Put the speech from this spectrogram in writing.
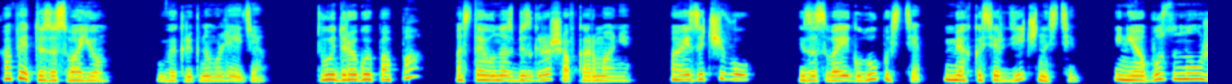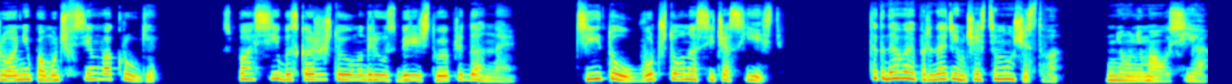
Опять ты за свое, выкрикнул леди. Твой дорогой папа оставил нас без гроша в кармане. А из-за чего? Из-за своей глупости мягкосердечности и необузданного желания помочь всем в округе. Спасибо, скажи, что я умудрилась сберечь твое преданное. Титул, вот что у нас сейчас есть. Так давай продадим часть имущества, не унималась я.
